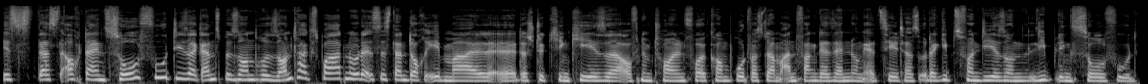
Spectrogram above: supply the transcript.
Ist das auch dein Soulfood, dieser ganz besondere Sonntagsbraten, oder ist es dann doch eben mal äh, das Stückchen Käse auf einem tollen Vollkornbrot, was du am Anfang der Sendung erzählt hast? Oder gibt es von dir so ein Lieblings-Soulfood?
